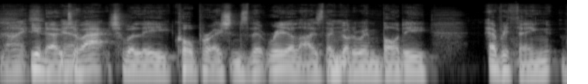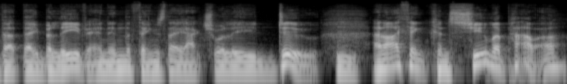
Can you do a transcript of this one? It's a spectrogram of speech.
Nice. You know, Yeah. to actually corporations that realize they've mm. got to embody everything that they believe in in the things they actually do. And I think consumer power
